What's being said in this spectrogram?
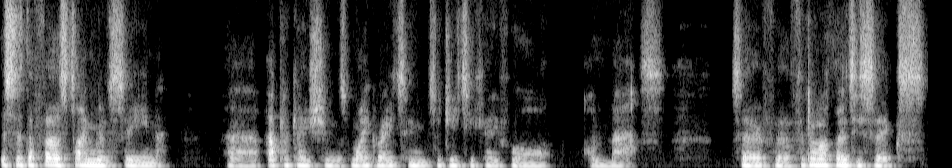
this is the first time we've seen uh, applications migrating to GTK4 en masse. So for Fedora 36,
